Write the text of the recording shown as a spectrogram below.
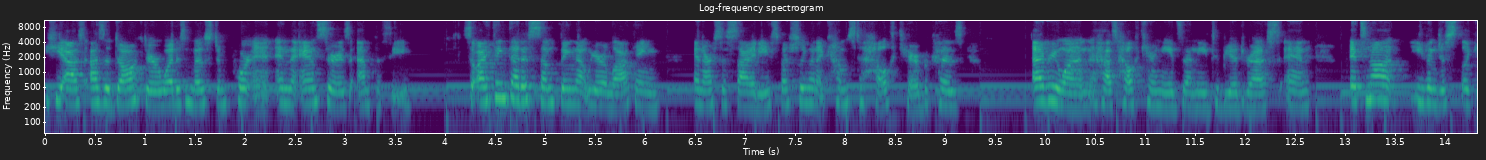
he asked, as a doctor, what is most important? And the answer is empathy. So I think that is something that we are lacking in our society, especially when it comes to healthcare, because everyone has healthcare needs that need to be addressed. And it's not even just like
